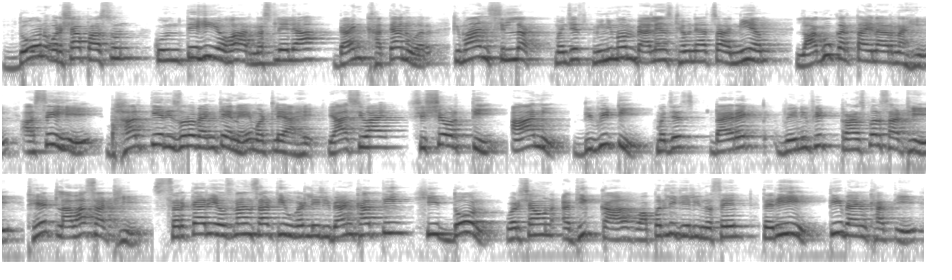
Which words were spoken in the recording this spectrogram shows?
दोन वर्षापासून कोणतेही व्यवहार नसलेल्या बँक खात्यांवर किमान शिल्लक म्हणजेच मिनिमम बॅलन्स ठेवण्याचा नियम लागू करता येणार नाही असेही भारतीय रिझर्व्ह बँकेने म्हटले आहे. याशिवाय शिष्यवृत्ती आणि डीबीटी म्हणजेच डायरेक्ट बेनिफिट ट्रान्सफरसाठी थेट लाभासाठी सरकारी योजनांसाठी उघडलेली बँक खाती ही दोन वर्षाहून अधिक काळ वापरली गेली नसेल तरीही ती बँक खाती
